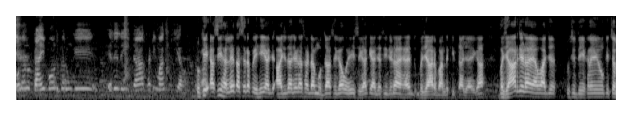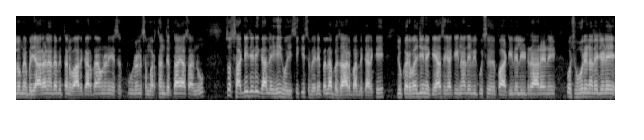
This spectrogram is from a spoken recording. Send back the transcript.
ਉਹਨਾਂ ਨੂੰ ਟਾਈਮ ਬਾਉਂਡ ਕਰੋਗੇ ਇਹਦੇ ਲਈ ਜਾਂ ਤੁਹਾਡੀ ਮੰਗ ਕੀ ਆ ਹੁਣ? ਕਿਉਂਕਿ ਅਸੀਂ ਹੱਲੇ ਤਾਂ ਸਿਰਫ ਇਹੀ ਅੱਜ ਅੱਜ ਦਾ ਜਿਹੜਾ ਸਾਡਾ ਮੁੱਦਾ ਸੀਗਾ ਉਹ ਇਹ ਸੀਗਾ ਕਿ ਅੱਜ ਅਸੀਂ ਜਿਹੜਾ ਹੈ ਬਾਜ਼ਾਰ ਬੰਦ ਕੀਤਾ ਜਾਏਗਾ। ਬਾਜ਼ਾਰ ਜਿਹੜਾ ਆ ਉਹ ਅੱਜ ਤੁਸੀਂ ਦੇਖ ਰਹੇ ਹੋ ਕਿ ਚਲੋ ਮੈਂ ਬਾਜ਼ਾਰ ਵਾਲਿਆਂ ਦਾ ਵੀ ਧੰਨਵਾਦ ਕਰਦਾ ਉਹਨਾਂ ਨੇ ਇਸ ਪੂਰਨ ਸਮਰਥਨ ਦਿੱਤਾ ਆ ਸਾਨੂੰ। ਸੋ ਸਾਡੀ ਜਿਹੜੀ ਗੱਲ ਇਹੀ ਹੋਈ ਸੀ ਕਿ ਸਵੇਰੇ ਪਹਿਲਾਂ ਬਾਜ਼ਾਰ ਬੰਦ ਕਰਕੇ ਜੋ ਕਰਵਲ ਜੀ ਨੇ ਕਿਹਾ ਸੀਗਾ ਕਿ ਇਹਨਾਂ ਦੇ ਵੀ ਕੁਝ ਪਾਰਟੀ ਦੇ ਲੀਡਰ ਆ ਰਹੇ ਨੇ ਕੁਝ ਹੋਰ ਇਹਨਾਂ ਦੇ ਜਿਹੜੇ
